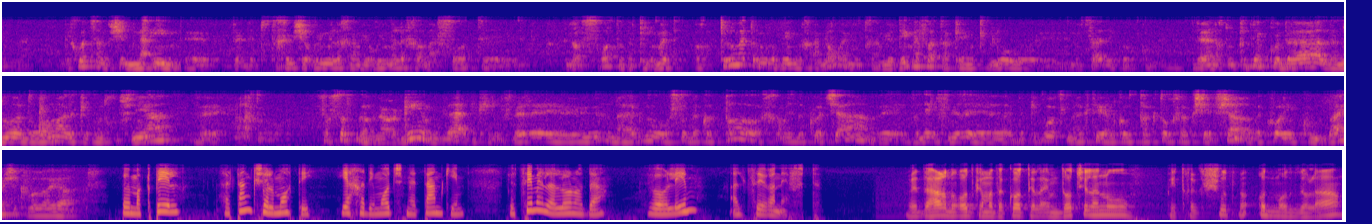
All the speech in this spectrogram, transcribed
בייחוד אנשים נעים, אה, ותותחים שיורים אליך, הם יורים אליך מעשרות, אה, לא עשרות, אבל קילומטרים רבים לך, הם לא רואים אותך, הם יודעים איפה אתה, כי הם קיבלו מצדיק או כל מיני. ואנחנו מקבלים פקודה לנוע דרומה לכיוון חושניה, ואנחנו סוף סוף גם נוהגים, אתה יודע, כי לפני זה נהגנו עשר דקות פה, חמש דקות שם, ואני לפני זה בקיבוץ נהגתי על כל טרקטור רק שאפשר, וכל קומביין שכבר היה. במקביל, הטנק של מוטי, יחד עם עוד שני טנקים, יוצאים אל הלא נודע ועולים על ציר הנפט. ודהרנו עוד כמה דקות אל העמדות שלנו, בהתרגשות מאוד מאוד גדולה.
